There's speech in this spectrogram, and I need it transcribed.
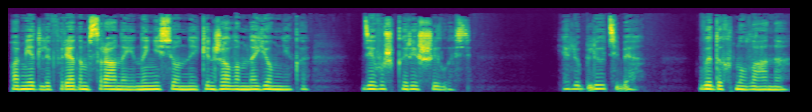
помедлив рядом с раной, нанесенной кинжалом наемника, девушка решилась. «Я люблю тебя», — выдохнула она.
